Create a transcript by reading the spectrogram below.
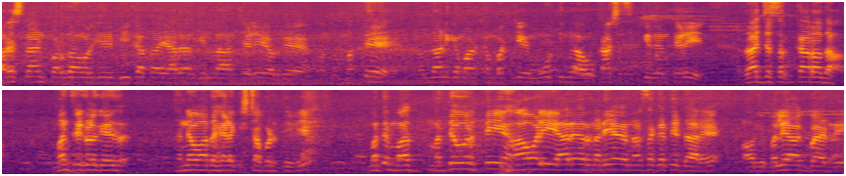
ಆರ್ ಎಸ್ ಲ್ಯಾಂಡ್ ಪಡೆದವ್ರಿಗೆ ಬಿ ಖಾತಾ ಯಾರ್ಯಾರಿಗಿಲ್ಲ ಅಂತೇಳಿ ಅವ್ರಿಗೆ ಒಂದು ಮತ್ತೆ ಹೊಂದಾಣಿಕೆ ಮಾಡ್ಕೊಂಬಕ್ಕೆ ಮೂರು ತಿಂಗಳ ಅವಕಾಶ ಸಿಕ್ಕಿದೆ ಅಂತೇಳಿ ರಾಜ್ಯ ಸರ್ಕಾರದ ಮಂತ್ರಿಗಳಿಗೆ ಧನ್ಯವಾದ ಹೇಳಕ್ಕೆ ಇಷ್ಟಪಡ್ತೀವಿ. ಮತ್ತು ಮಧ್ಯವರ್ತಿ ಹಾವಳಿ ಯಾರ್ಯಾರು ನಡೆಯ ನಡ್ಸಕತ್ತಿದ್ದಾರೆ, ಅವ್ರಿಗೆ ಬಲಿ ಆಗಬೇಡ್ರಿ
